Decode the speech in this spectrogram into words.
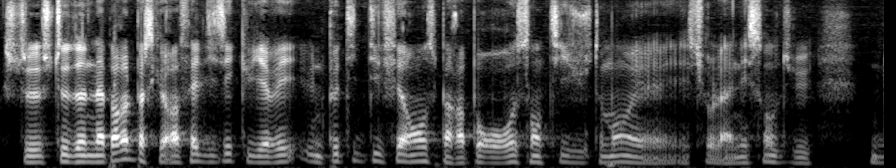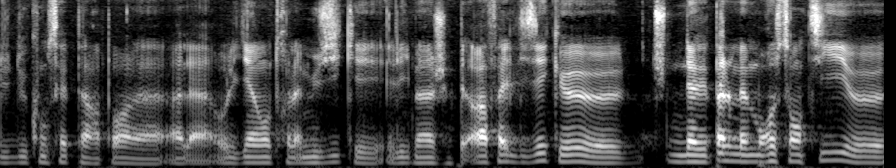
je, te, donne la parole parce que Raphaël disait qu'il y avait une petite différence par rapport au ressenti justement et, sur la naissance du, concept par rapport au lien entre la musique et, l'image. Raphaël disait que euh, tu n'avais pas le même ressenti euh,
